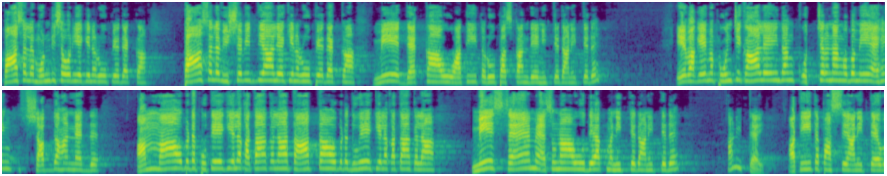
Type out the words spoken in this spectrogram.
පාසල මොන්ඩිසෝරිය කියන රූපය දැක්කා. පාසල විශ්වවිද්‍යාලය කියන රූපය දැක්කා මේ දැක්කා වූ අතීත රූපස්කන්දය නිත්‍යද අනිත්‍යද ඒ වගේම පුංචි කාලේ ඉඳං කොච්චරනං ඔබ මේ ඇහෙන් ශබ්දහන්න ඇද්ද. අම්මා ඔබට පුතේ කියලා කතා කලා තාත්තා ඔබට දුවේ කියලා කතා කළා මේ සෑම ඇසුනා වූ දෙයක්ම නිත්‍යද අනිත්‍යද අනිත්‍යයි. අතීත පස්සේ අනිත්‍යය ඔබ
